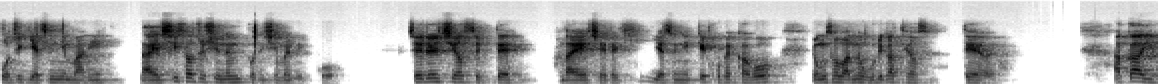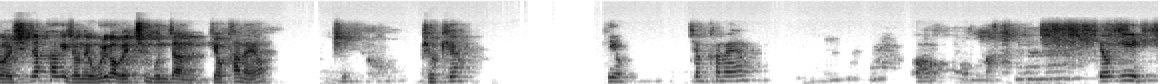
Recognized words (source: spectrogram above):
오직 예수님만이 나의 씻어주시는 분이심을 믿고 죄를 지었을 때 나의 죄를 예수님께 고백하고 용서받는 우리가 되어요. 아까 이걸 시작하기 전에 우리가 외친 문장 기억하나요? 혹시 기억해요? 기억 기억하나요? 어, 기억이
